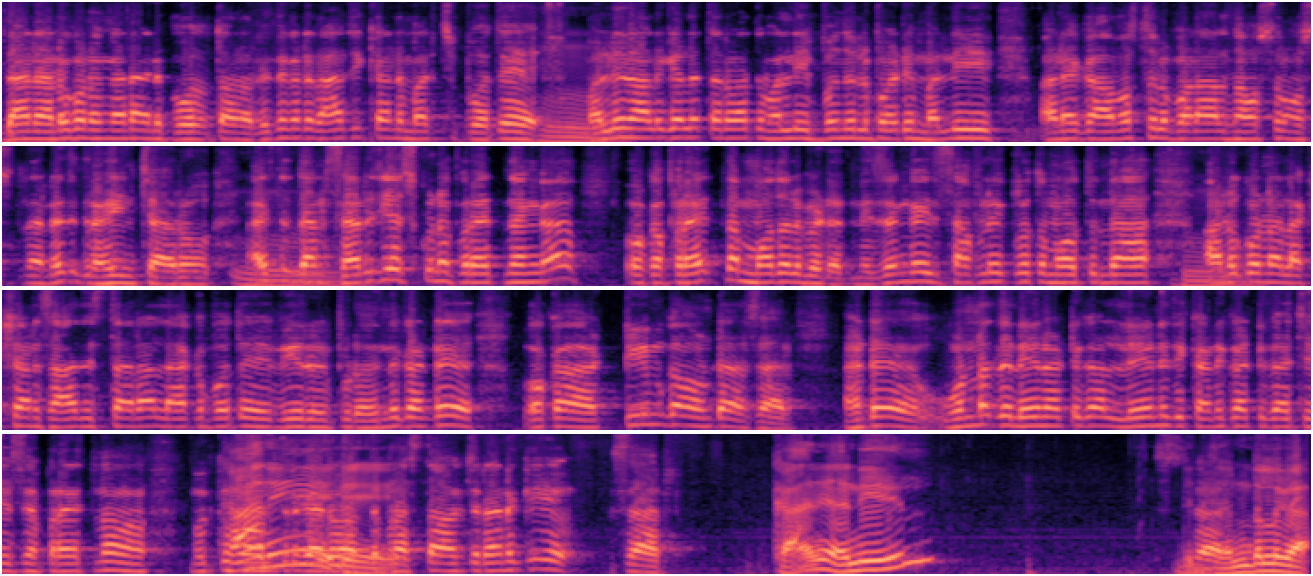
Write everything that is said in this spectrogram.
దాని అనుగుణంగానే ఆయన పోతా ఉన్నారు. ఎందుకంటే రాజకీయాన్ని మర్చిపోతే మళ్ళీ నాలుగేళ్ళ తర్వాత మళ్ళీ ఇబ్బందులు పడి మళ్ళీ అనేక అవస్థలు పడాల్సిన అవసరం వస్తుంది అనేది గ్రహించారు. అయితే దాన్ని సరి చేసుకునే ప్రయత్నంగా ఒక ప్రయత్నం మొదలు పెట్టారు నిజంగా ఇది సఫలీకృతం అవుతుందా అనుకున్న లక్ష్యాన్ని సాధిస్తారా? లేకపోతే వీరు ఇప్పుడు ఎందుకంటే ఒక టీమ్గా ఉంటారు సార్. అంటే ఉన్నది లేనట్టుగా లేనిది కనికట్టుగా చేసే ప్రయత్నం ముఖ్యమంత్రి గారి ప్రస్తావించడానికి సార్. కానీ అనిల్ జనరల్గా.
